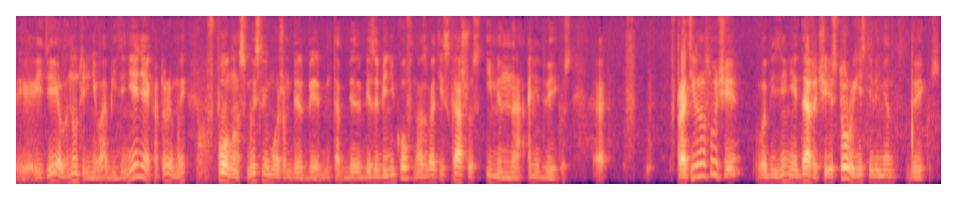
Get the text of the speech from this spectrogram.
идея внутреннего объединения, которую мы в полном смысле можем без, без, без обиняков назвать искашус именно, а не двейкус. Э, в противном случае в объединении даже через Тору есть элемент двейкус.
